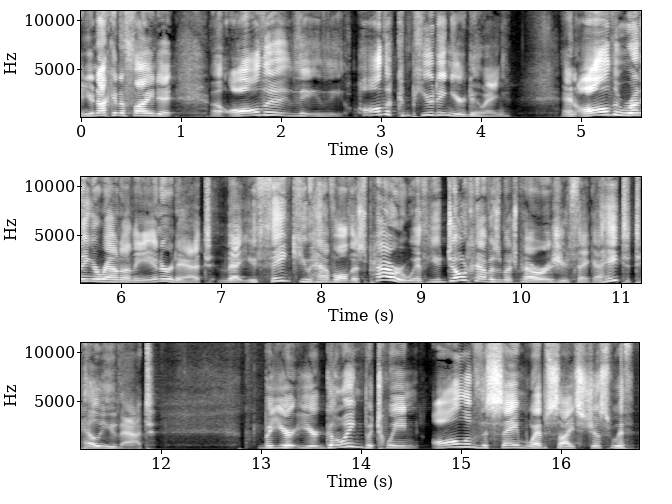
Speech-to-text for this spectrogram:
And you're not going to find it. Uh, all the, the, the all the computing you're doing and all the running around on the internet that you think you have all this power with, you don't have as much power as you think. I hate to tell you that. But you're you're going between all of the same websites just with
